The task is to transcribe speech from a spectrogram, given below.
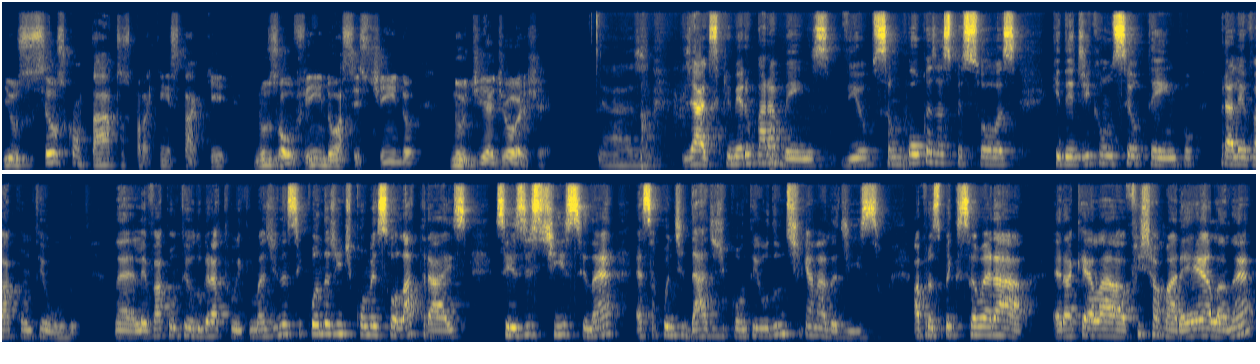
e os seus contatos para quem está aqui nos ouvindo ou assistindo no dia de hoje. Ah, Jags, primeiro parabéns, viu? São poucas as pessoas que dedicam o seu tempo para levar conteúdo. Né, levar conteúdo gratuito. Imagina se quando a gente começou lá atrás, se existisse, né, essa quantidade de conteúdo, não tinha nada disso. A prospecção era era aquela ficha amarela, né?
